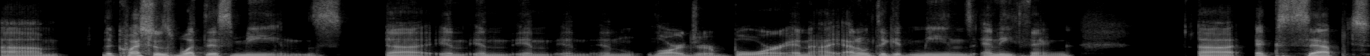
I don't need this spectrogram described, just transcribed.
Um, the question is what this means uh, in, in in in in larger bore, and I, I don't think it means anything uh, except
